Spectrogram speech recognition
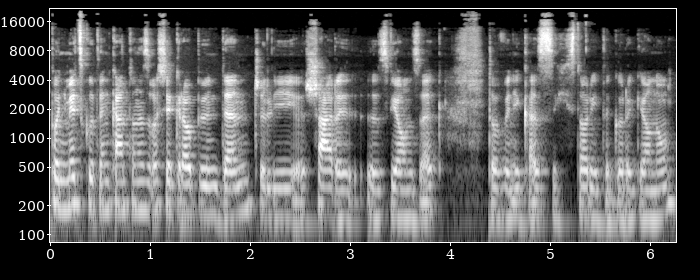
Po niemiecku ten kanton nazywa się Graubünden, czyli szary związek. To wynika z historii tego regionu.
